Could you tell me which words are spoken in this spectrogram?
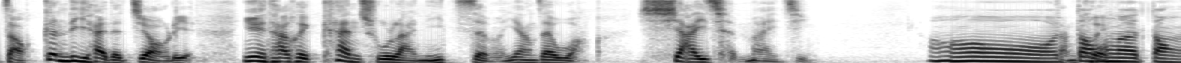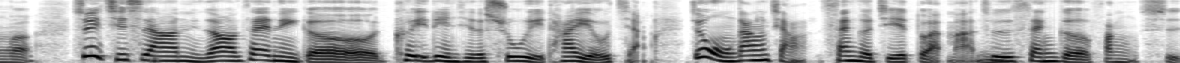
找更厉害的教练，因为他会看出来你怎么样在往下一层迈进。哦懂了，懂了。所以其实啊，你知道，在那个刻意练习的书里，他也有讲，就我们刚刚讲三个阶段嘛，就是三个方式。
